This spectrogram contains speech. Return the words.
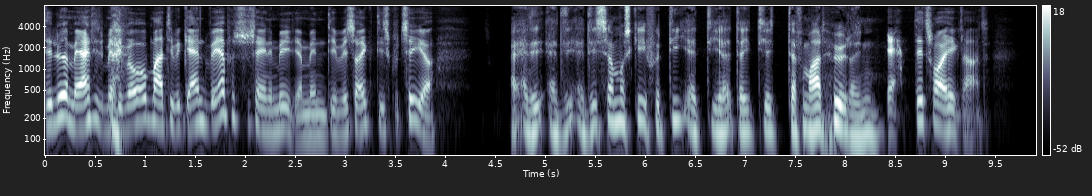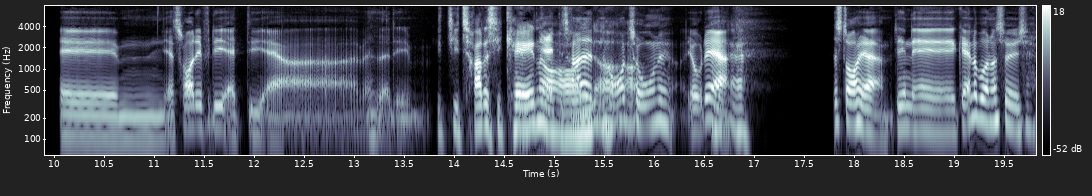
det lyder mærkeligt, men det vil åbenbart, at de vil gerne være på sociale medier, men de vil så ikke diskutere. Er det, er, det, er det så måske fordi, at de har, der, de, der er for meget hø derinde? Ja, det tror jeg helt klart. Øh, jeg tror, det er fordi, at de er... Hvad hedder det? De, de er trætte af chikaner. Ja, de træder af den og, hårde tone. Jo, det er. Ja, ja. Der står her, det er en øh, Gallup-undersøgelse.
